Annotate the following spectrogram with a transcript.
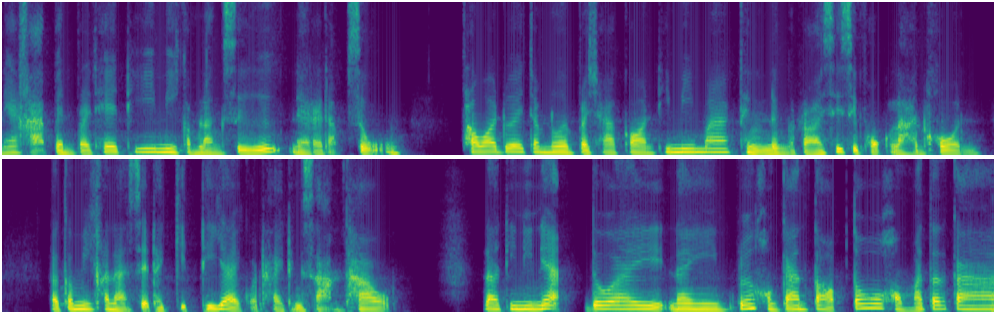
เนี่ยค่ะเป็นประเทศที่มีกำลังซื้อในระดับสูง เพราะว่าด้วยจำนวนประชากรที่มีมากถึง 146 ล้านคน แล้วก็มีขนาดเศรษฐกิจที่ใหญ่กว่าไทยถึง 3 เท่า แล้วทีนี้เนี่ยด้วยในเรื่องของการตอบโต้ของมาตรการ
